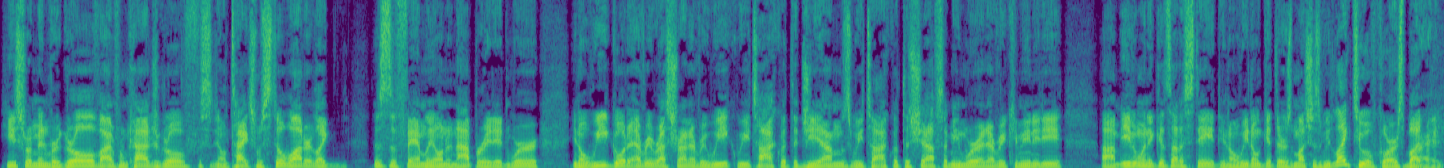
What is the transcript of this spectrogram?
he's from Inver Grove. I'm from Cottage Grove. You know, Tyke's from Stillwater. Like this is a family owned and operated. We're you know we go to every restaurant every week. We talk with the GMs. We talk with the chefs. I mean, we're at every community. Um, even when it gets out of state, you know, we don't get there as much as we'd like to, of course. But Right.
